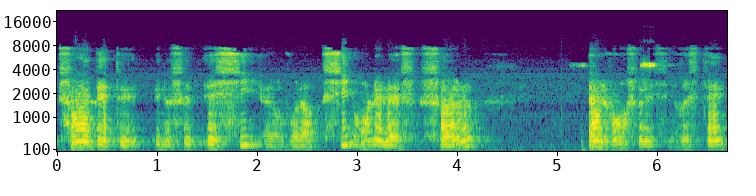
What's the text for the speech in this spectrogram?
sont hébétées et, si, alors voilà, si on les laisse seules, elles vont se laisser rester,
